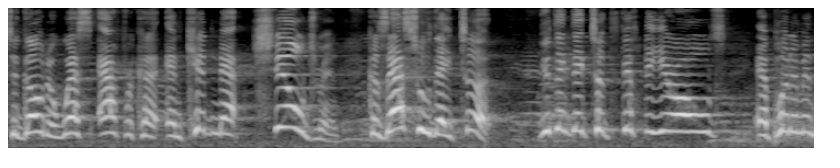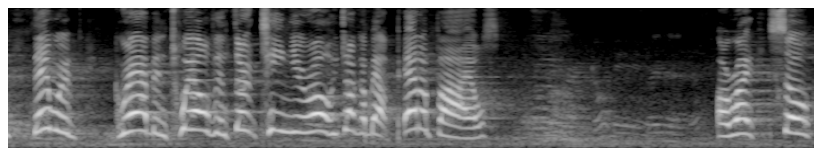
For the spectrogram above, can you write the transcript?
to go to West Africa and kidnap children, because that's who they took. You think they took 50 year olds and put them in? They were grabbing 12 and 13 year olds. You talk about pedophiles. All right, so,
